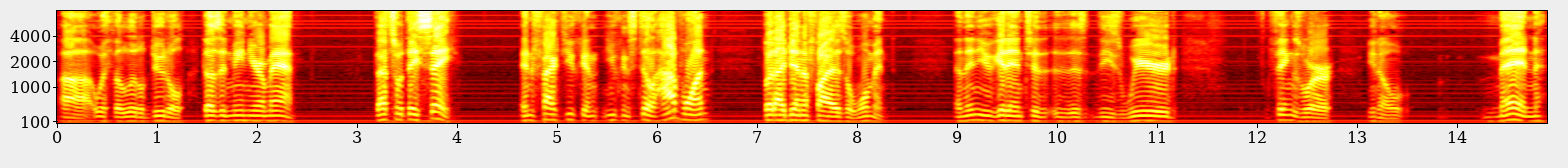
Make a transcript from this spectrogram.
uh, with a little doodle doesn't mean you're a man. That's what they say. In fact, you can you can still have one, but identify as a woman. And then you get into this, these weird things where you know men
